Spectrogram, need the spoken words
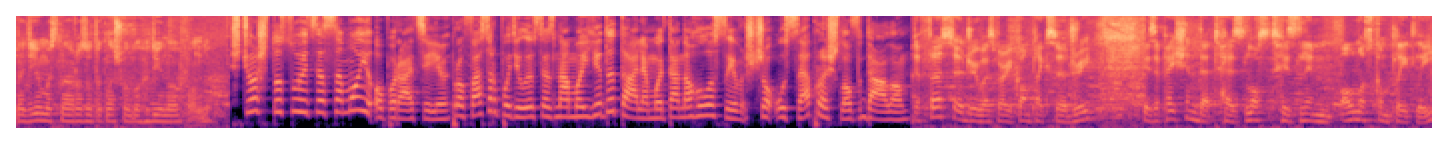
надіємось на розвиток нашого благодійного фонду. Що ж стосується самої операції, професор поділився з нами її деталями та наголосив, що усе пройшло вдало. The first surgery was very complex surgery. Is a patient that has lost his limb almost completely.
